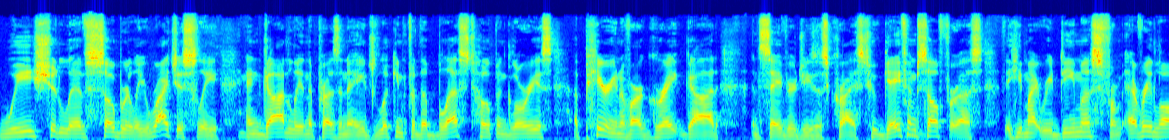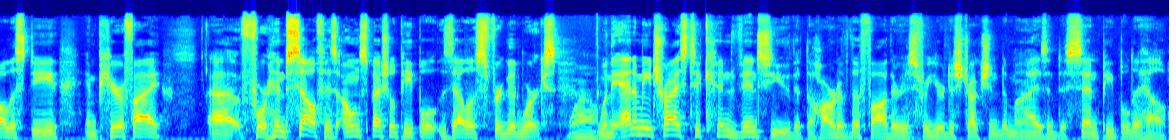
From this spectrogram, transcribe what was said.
we should live soberly, righteously, and godly in the present age, looking for the blessed hope and glorious appearing of our great God and Savior Jesus Christ, who gave himself for us that he might redeem us from every lawless deed and purify uh, for himself his own special people zealous for good works. Wow. When the enemy tries to convince you that the heart of the Father is for your destruction, demise, and to send people to hell,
